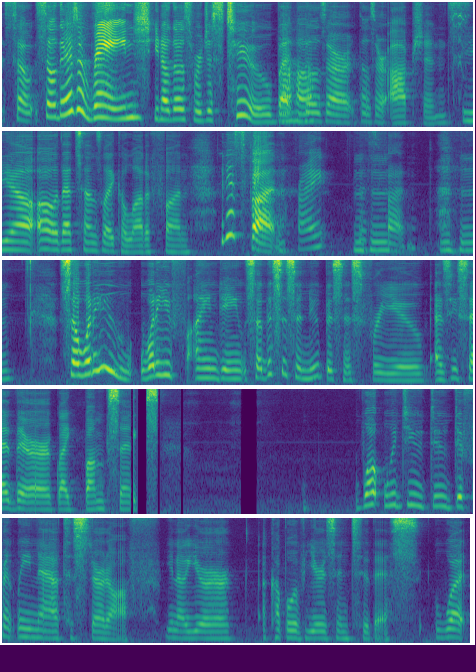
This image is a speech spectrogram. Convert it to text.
So so there's a range. You know, those were just two, but Uh-huh. those are those are options. Yeah. Oh, that sounds like a lot of fun. It is fun, right? Mm-hmm. It's fun. So what are you what are you finding? So this is a new business for you. As you said, there are like bumps and. What would you do differently now to start off? You know, you're a couple of years into this. What,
